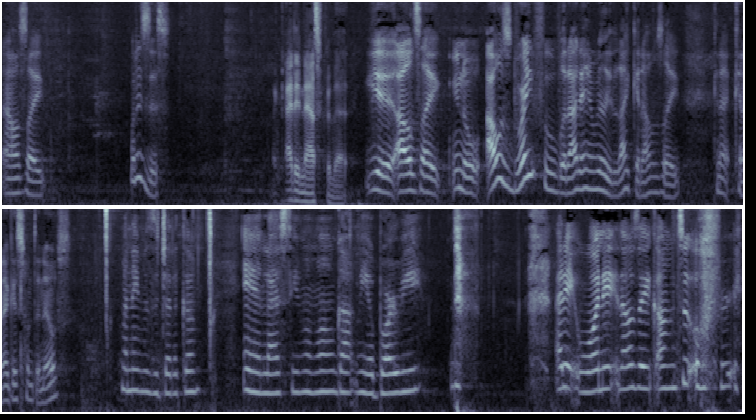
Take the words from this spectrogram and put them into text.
And I was like, what is this? Like, I didn't ask for that. Yeah, I was like, you know, I was grateful, but I didn't really like it. I was like, can I can I get something else? My name is Angelica, and last year my mom got me a Barbie. I didn't want it, and I was like, I'm too old for it.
